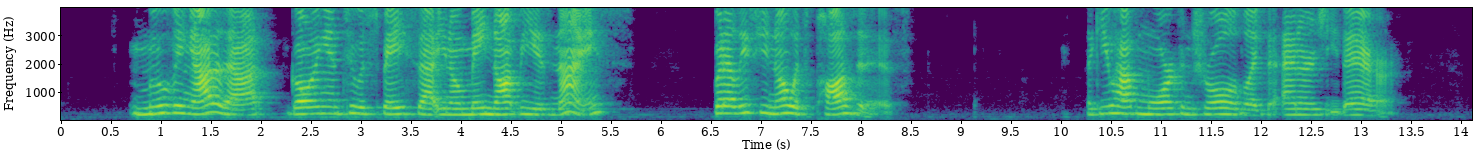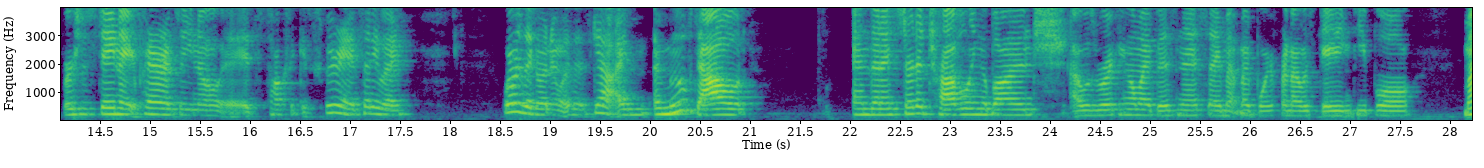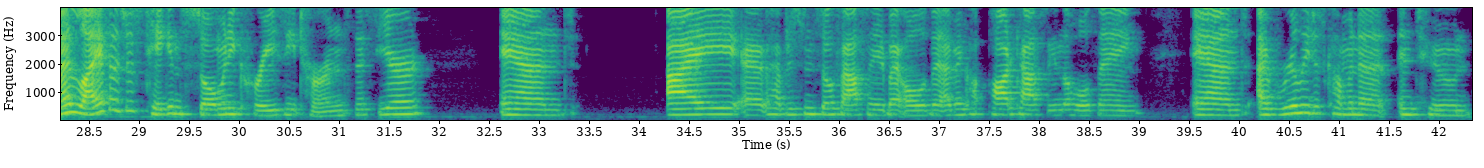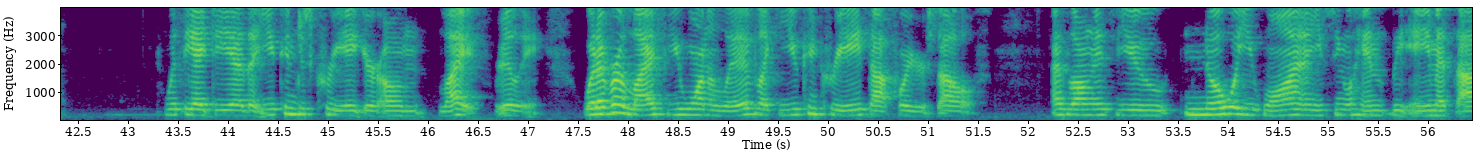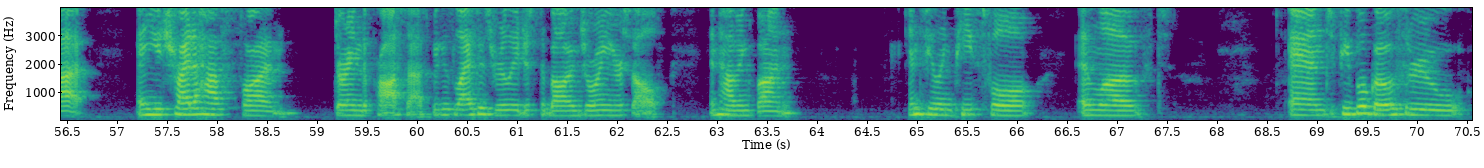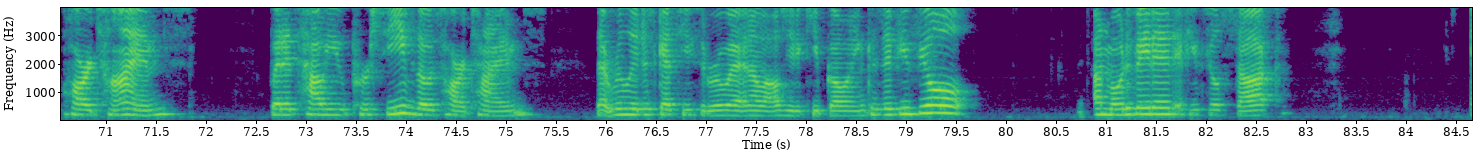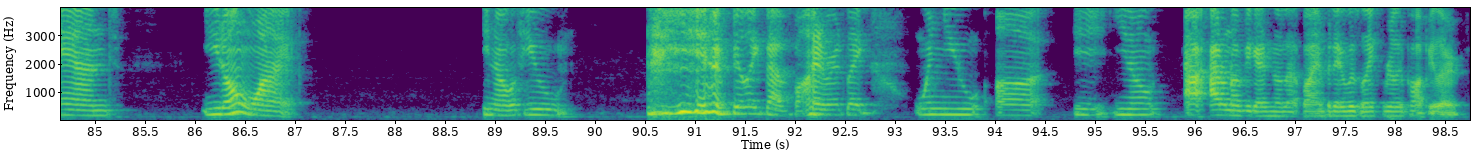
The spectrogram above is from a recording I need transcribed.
moving out of that, going into a space that, you know, may not be as nice, but at least you know it's positive. Like you have more control of like the energy there versus staying at your parents and you know it's toxic experience anyway where was i going with this yeah i, I moved out and then I started traveling a bunch. I was working on my business. I met my boyfriend. I was dating people. My life has just taken so many crazy turns this year. And I uh, have just been so fascinated by all of it. I've been podcasting the whole thing. And I've really just come in, a, in tune with the idea that you can just create your own life, really. Whatever life you want to live, like you can create that for yourself as long as you know what you want and you single handedly aim at that and you try to have fun during the process because life is really just about enjoying yourself and having fun and feeling peaceful and loved. And people go through hard times, but it's how you perceive those hard times that really just gets you through it and allows you to keep going. Because if you feel unmotivated, if you feel stuck, and you don't want to, you know, if you, I feel like that vine where it's like when you, uh, you, you know, I, I don't know if you guys know that vine, but it was like really popular.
